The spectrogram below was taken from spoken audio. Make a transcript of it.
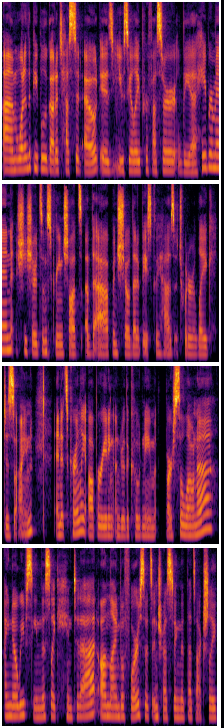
Um, one of the people who got to test it out is UCLA professor Lia Haberman. She shared some screenshots of the app and showed that it basically has a Twitter like design. And it's currently operating under the code name Barcelona. I know we've seen this like hinted at online before, so it's interesting that that's actually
